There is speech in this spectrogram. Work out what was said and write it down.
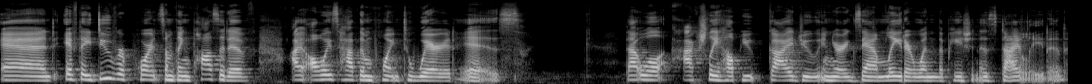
And if they do report something positive, I always have them point to where it is. That will actually help you guide you in your exam later when the patient is dilated.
